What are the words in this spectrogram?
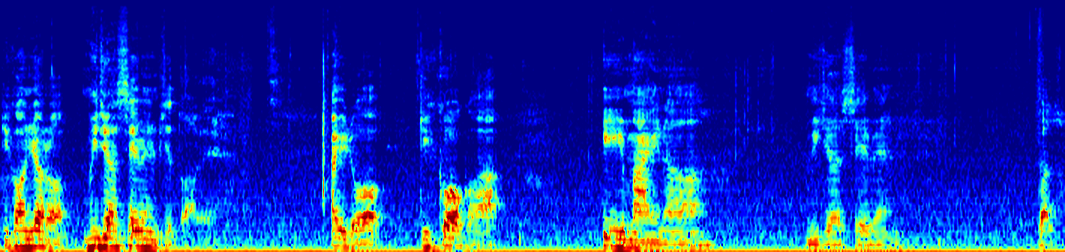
ဒီကောင်ကျတော့ meter 7ဖြစ်သွားတယ်အဲ့တော့ဒီကော့က A minor meter 7တက်လာ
